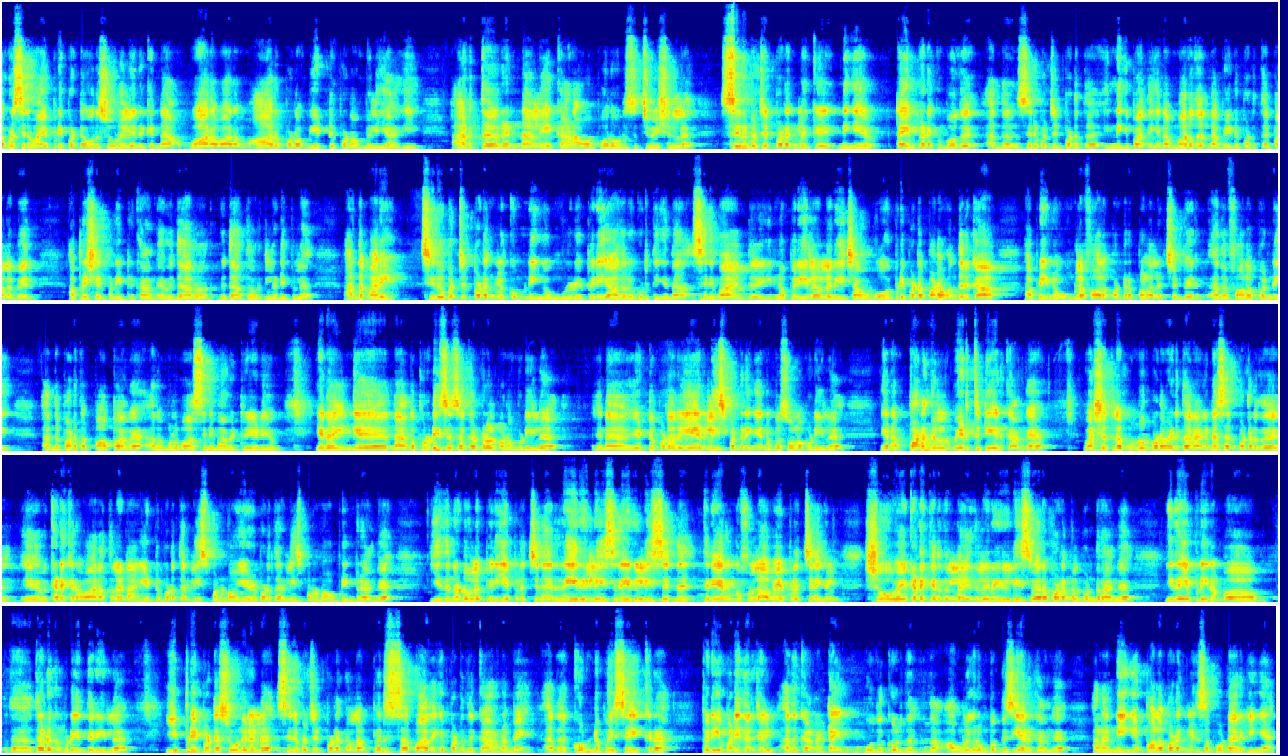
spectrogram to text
தமிழ் சினிமா எப்படிப்பட்ட ஒரு சூழல் இருக்குன்னா வார வாரம் ஆறு படம் எட்டு படம் வெளியாகி அடுத்த ரெண்டு நாள்லேயே காணாமல் போகிற ஒரு சுச்சுவேஷனில் சிறு பட்ஜெட் படங்களுக்கு நீங்கள் டைம் கிடைக்கும்போது அந்த சிறு பட்ஜெட் படத்தை இன்றைக்கி பார்த்தீங்கன்னா மருதன் அப்படின்ற படத்தை பல பேர் அப்ரிஷியேட் பண்ணிட்டு இருக்காங்க விதார் விதாத் அவர்கள் நடிப்பில். அந்த மாதிரி சிறு பட்ஜெட் படங்களுக்கும் நீங்கள் உங்களுடைய பெரிய ஆதரவு கொடுத்தீங்கன்னா சினிமா வந்து இன்னும் பெரிய லெவலில் ரீச் ஆகும். ஓ இப்படிப்பட்ட படம் வந்திருக்கா? அப்படின்னு உங்களை ஃபாலோ பண்ணுற பல லட்சம் பேர் அதை ஃபாலோ பண்ணி அந்த படத்தை பார்ப்பாங்க. அது மூலமாக சினிமா வெற்றி அடையும் ஏன்னா இங்கே நாங்கள் ப்ரொடியூசர்ஸை கண்ட்ரோல் பண்ண முடியல. ஏன்னா எட்டு படம் ஏன் ரிலீஸ் பண்ணுறீங்க நம்ம சொல்ல முடியல. ஏன்னா படங்கள் எடுத்துகிட்டே இருக்காங்க. வருஷத்தில் முந்நூறு படம் எடுத்தால் நாங்கள் என்ன சார் பண்ணுறது கிடைக்கிற வாரத்தில் நாங்கள் எட்டு படத்தை ரிலீஸ் பண்ணணும் ஏழு படத்தை ரிலீஸ் பண்ணணும் அப்படின்றாங்க. இது நடுவில் பெரிய பிரச்சனை. ரீ ரிலீஸ் ரீ ரிலீஸ்ன்னு திரையரங்கு ஃபுல்லாகவே பிரச்சனைகள். ஷோவே கிடைக்கிறது இல்லை. இதில் ரீ ரிலீஸ் வேறு படங்கள் பண்ணுறாங்க இதை எப்படி நம்ம த- தடுக்க முடியும் தெரியல. இப்படிப்பட்ட சூழ்நிலையில் சிறு பட்ஜெட் படங்கள்லாம் பெருசாக பாதிக்கப்பட்டது காரணமே அதை கொண்டு போய் சேர்க்கிற பெரிய மனிதர்கள் அதுக்கான டைம் ஒதுக்குறது தான். அவங்களுக்கு ரொம்ப பிஸியாக இருக்காங்க. ஆனால் நீங்கள் பல படங்களுக்கு சப்போர்ட்டாக இருக்கீங்க.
